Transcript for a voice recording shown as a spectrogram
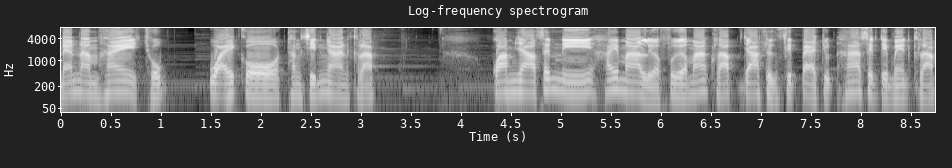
แนะนำให้ชุบไวโกทั้งชิ้นงานครับความยาวเส้นนี้ให้มาเหลือเฟือมากครับ ยาวถึง 18.5 เซนติเมตรครับ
